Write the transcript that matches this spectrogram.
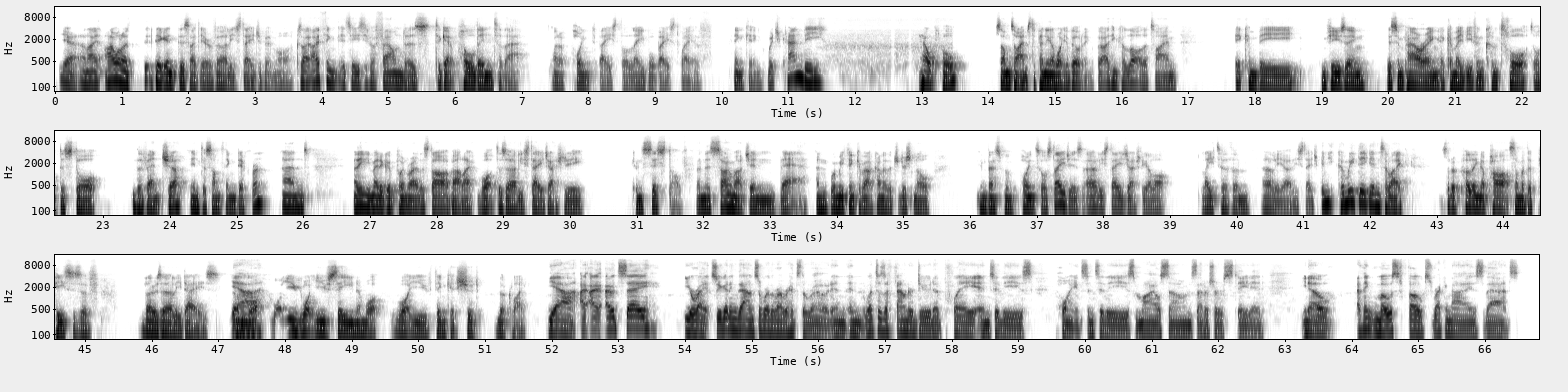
Yeah and i i want to dig into this idea of early stage a bit more because I, I think it's easy for founders to get pulled into that kind of point based or label based way of thinking which can be helpful sometimes depending on what you're building but i think a lot of the time it can be confusing disempowering. It can maybe even contort or distort the venture into something different. And I think you made a good point right at the start about like what does early stage actually consist of? And there's so much in there. And when we think about kind of the traditional investment points or stages, early stage actually a lot later than early early stage. Can you can we dig into like sort of pulling apart some of the pieces of those early days yeah. what, what you what you've seen and what what you think it should look like. Yeah I, I i would say you're right. So you're getting down to where the rubber hits the road and and what does a founder do to play into these points into these milestones that are sort of stated? You know i think most folks recognize that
